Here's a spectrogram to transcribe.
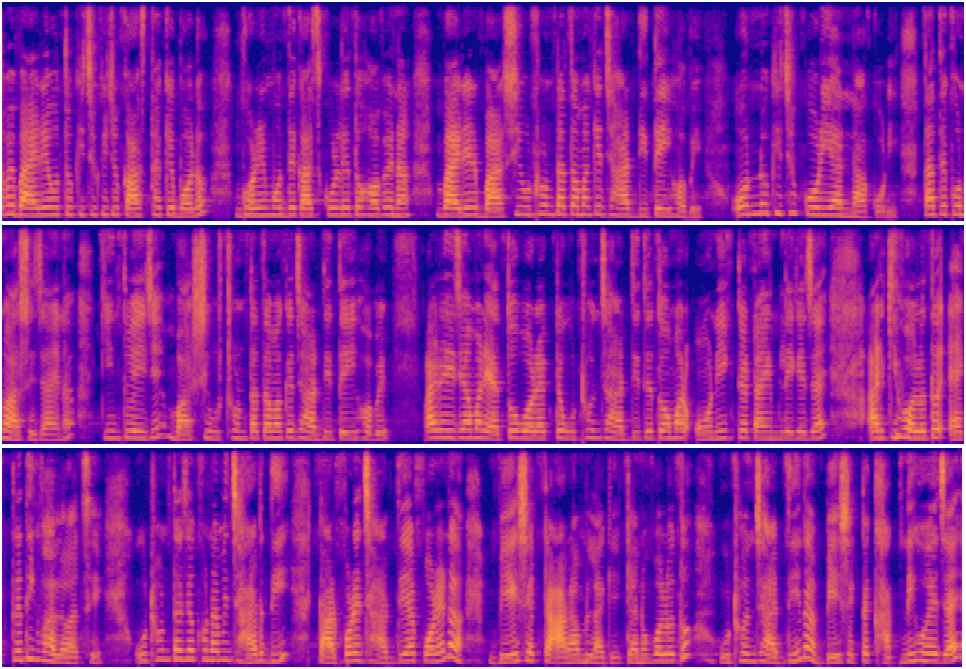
তবে বাইরেও তো কিছু কিছু কাজ থাকে বলো। ঘরের মধ্যে কাজ করলে তো হবে না। বাইরের বাসি উঠোনটা তো আমাকে ঝাড় দিতেই হবে। অন্য কিছু করি আর না করি, তাতে কোনো আসে যায় না। কিন্তু এই যে বাসি উঠোনটা তো আমাকে ঝাড় দিতেই হবে। আর এই যে আমার এত বড় একটা উঠোন ঝাড় দিতে তো আমার অনেকটা টাইম লেগে যায়। আর কি বলো তো একটা দিক ভালো আছে, উঠোনটা যখন আমি ঝাড় দিই, তারপরে ঝাড় দেওয়ার পরে না বেশ একটা আরাম লাগে। কেন বলো তো উঠোন ঝাড় দিয়ে না বেশ একটা খাটনি হয়ে যায়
